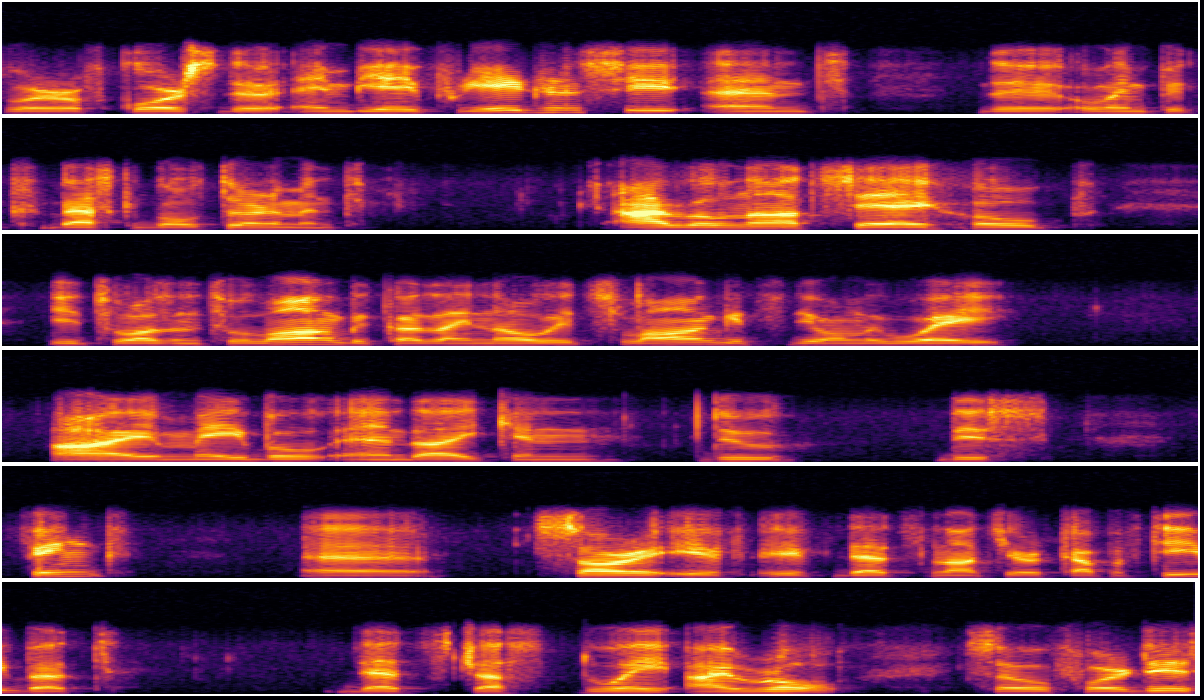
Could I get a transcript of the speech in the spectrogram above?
were of course the NBA free agency and the Olympic basketball tournament. I will not say I hope it wasn't too long because I know it's long. It's the only way I'm able and I can do this thing uh, sorry if if that's not your cup of tea but that's just the way I roll. So for this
